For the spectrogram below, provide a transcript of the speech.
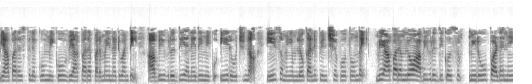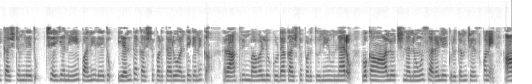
వ్యాపారస్తులకు మీకు వ్యాపారపరమైనటువంటి అభివృద్ధి అనేది మీకు ఈ రోజున ఈ సమయంలో కనిపించబోతోంది. వ్యాపారంలో అభివృద్ధి కోసం మీరు పడని కష్టం లేదు చెయ్యని పని లేదు. ఎంత కష్టపడతారు అంటే గనక రాత్రింబవళ్ళు కూడా కష్టపడుతూనే ఉన్నారు. ఒక ఆలోచనను సరళీకృతం చేసుకుని ఆ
